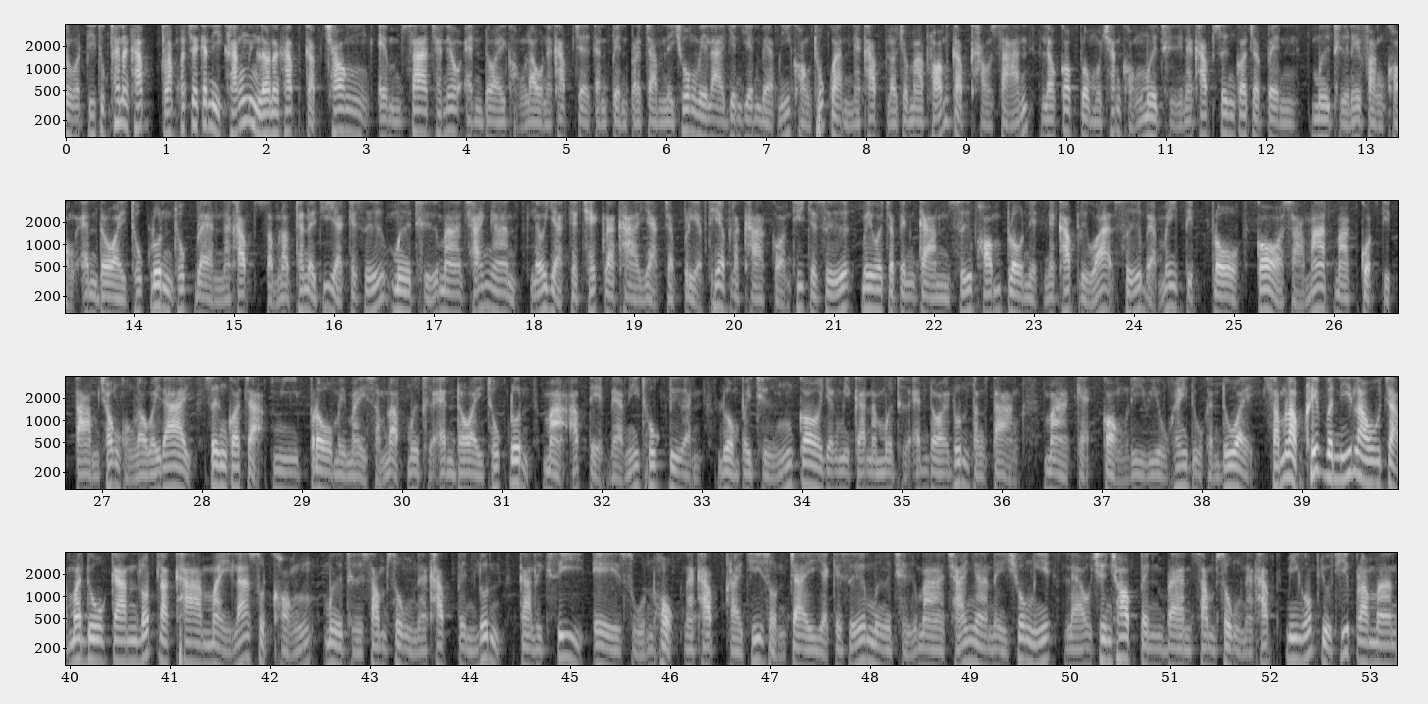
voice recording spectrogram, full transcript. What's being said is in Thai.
สวัสดีทุกท่านนะครับ กลับมาเจอกันอีกครั้งหนึ่งแล้วนะครับ กับช่อง m s a Channel Android ของเรานะครับ เจอกันเป็นประจำในช่วงเวลาเย็นๆ แบบนี้ของทุกวันนะครับ เราจะมาพร้อมกับข่าวสาร แล้วก็โปรโมชั่นของมือถือนะครับ ซึ่งก็จะเป็นมือถือในฝั่งของ Android ทุกรุ่นทุกแบรนด์นะครับสำหรับท่านใดที่อยากจะซื้อมือถือมาใช้งาน แล้วอยากจะเช็คราคาอยากจะเปรียบเทียบราคาก่อนที่จะซื้อ ไม่ว่าจะเป็นการซื้อพร้อมโปรเน็ตนะครับหรือว่าซื้อแบบไม่ติดโปรก็สามารถมากดติดตามช่องของเราไว้ได้ ซึ่งก็จะมีโปรใหม่ๆสำหรับมือถือ Android ทุกรุ่นมาอัปเดตแบบนี้ทุกเดือน รวมไปถึงก็ยังมีการนำมือถือ Android รุ่นต่างๆ มาแกะกล่องรีวิวให้ดูกันด้วยสำหรับคลิปวันนี้เราจะมาดูการลดราคาใหม่ล่าสุดของมือถือ Samsung นะครับเป็นรุ่น Galaxy A06 นะครับใครที่สนใจอยากจะซื้อมือถือมาใช้งานในช่วงนี้ แล้วชื่นชอบเป็นแบรนด์ Samsung นะครับมีงบอยู่ที่ประมาณ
